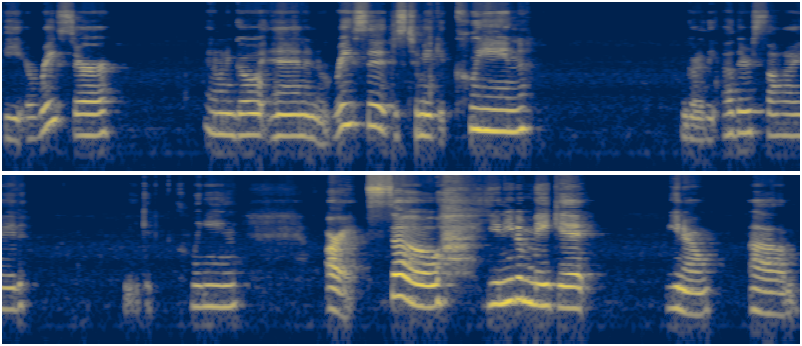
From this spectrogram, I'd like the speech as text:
the eraser. And I'm going to go in and erase it just to make it clean. Go to the other side, make it clean. All right, so you need to make it, you know, um,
